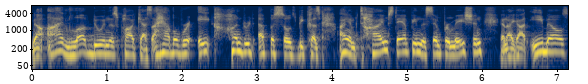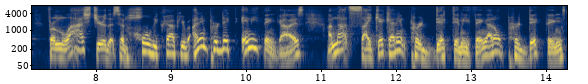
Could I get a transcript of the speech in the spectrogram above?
Now, I love doing this podcast. I have over 800 episodes because I am time stamping this information. And I got emails from last year that said, Holy crap, you, I didn't predict anything, guys. I'm not psychic. I didn't predict anything. I don't predict things.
